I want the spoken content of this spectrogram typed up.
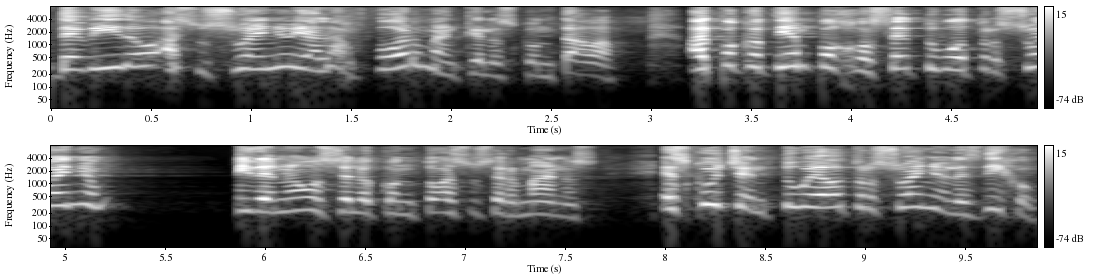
debido a su sueño y a la forma en que los contaba. Al poco tiempo José tuvo otro sueño y de nuevo se lo contó a sus hermanos. Escuchen, tuve otro sueño, les dijo.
